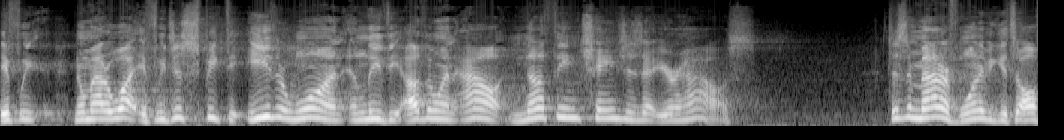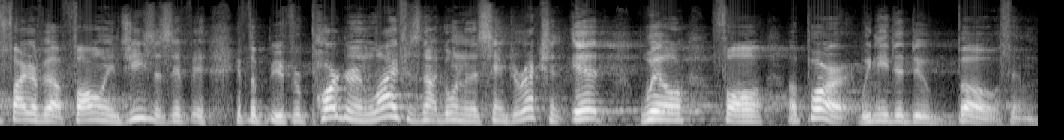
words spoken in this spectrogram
if we, no matter what, if we just speak to either one and leave the other one out, nothing changes at your house. It doesn't matter if one of you gets all fired up about following Jesus. If, if, the, if your partner in life is not going in the same direction, it will fall apart. We need to do both. And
